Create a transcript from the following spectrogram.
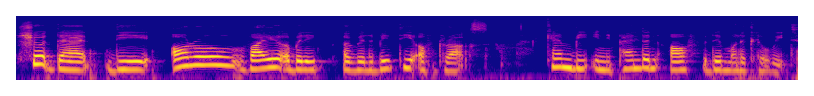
showed that the oral bioavailability of drugs can be independent of the molecular weight.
